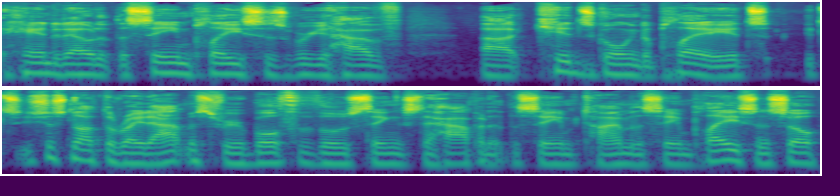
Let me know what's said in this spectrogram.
handed out at the same places where you have uh, kids going to play. It's, it's just not the right atmosphere. Both of those things to happen at the same time in the same place. And so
